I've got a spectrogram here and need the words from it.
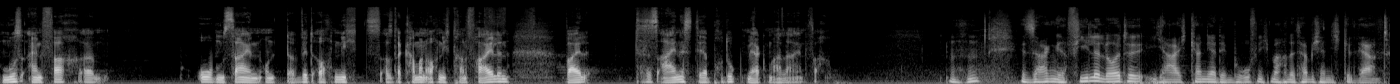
muss einfach ähm, oben sein. Und da wird auch nichts, also da kann man auch nicht dran feilen, weil das ist eines der Produktmerkmale einfach. Jetzt sagen ja viele Leute, ja, ich kann ja den Beruf nicht machen, das habe ich ja nicht gelernt.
